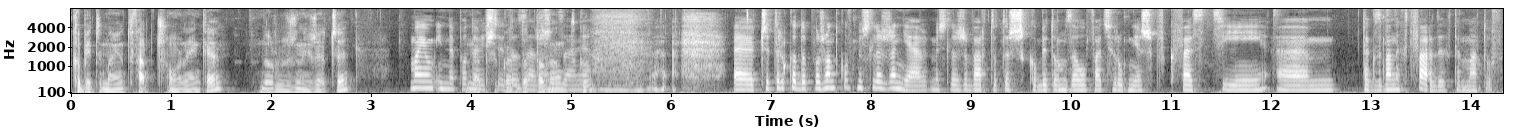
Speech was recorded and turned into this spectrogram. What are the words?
Kobiety mają twardszą rękę do różnych rzeczy. Mają inne podejście przykład do, do porządków? Czy tylko do porządków? Myślę, że nie. Myślę, że warto też kobietom zaufać również w kwestii em, tak zwanych twardych tematów.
